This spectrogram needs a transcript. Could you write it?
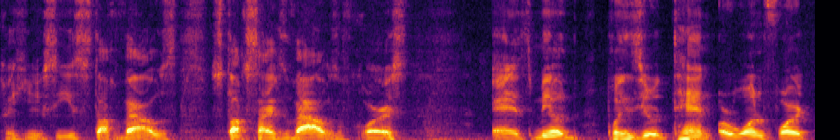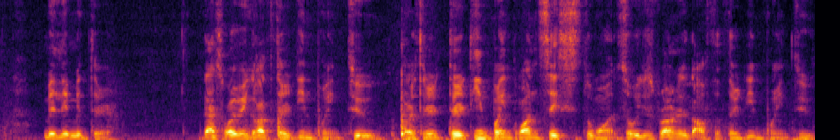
Okay here you see stock valves stock size valves of course. And it's milled 0.010 or 1 4 millimeter. That's why we got 13.2 or 13.16 to 1. So we just rounded off to 13.2.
